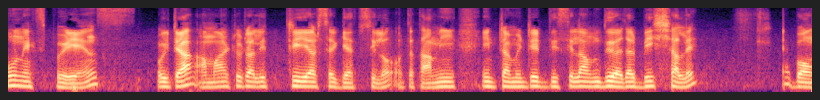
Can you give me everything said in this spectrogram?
ওন এক্সপিরিয়েন্স ওইটা আমার টোটালি থ্রি ইয়ার্সের গ্যাপ ছিল। অর্থাৎ আমি ইন্টারমিডিয়েট দিছিলাম দুই হাজার বিশ সালে এবং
